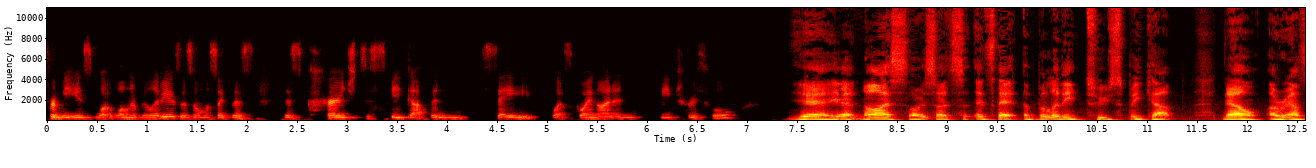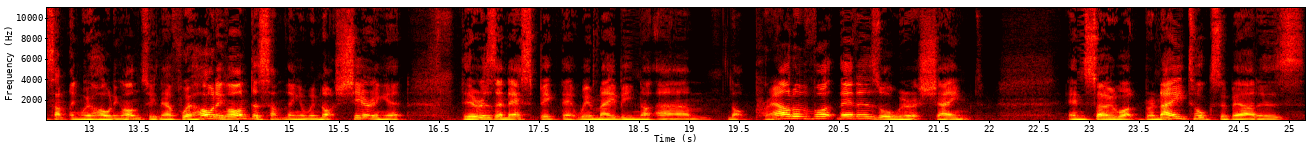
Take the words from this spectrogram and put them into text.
for me is what vulnerability is is almost like this this courage to speak up and say what's going on and be truthful yeah yeah nice so so it's it's that ability to speak up now around something we're holding on to. Now, if we're holding on to something and we're not sharing it, there is an aspect that we're maybe not um, not proud of what that is, or we're ashamed. And so, what Brene talks about is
